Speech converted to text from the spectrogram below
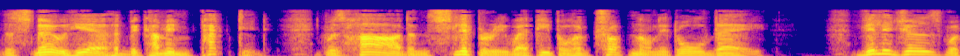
The snow here had become impacted. It was hard and slippery where people had trodden on it all day. Villagers were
